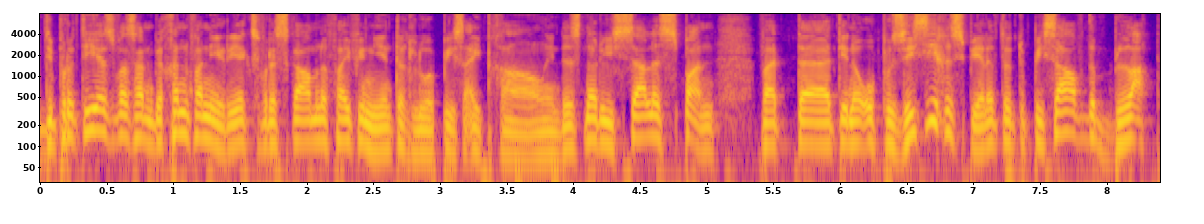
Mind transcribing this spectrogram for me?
die Proteas was aan die begin van die reeks vir 'n skamele 95 lopies uitgehaal en dis nou dieselfde span wat uh, teen 'n oppositie gespeel het tot op dieselfde blad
